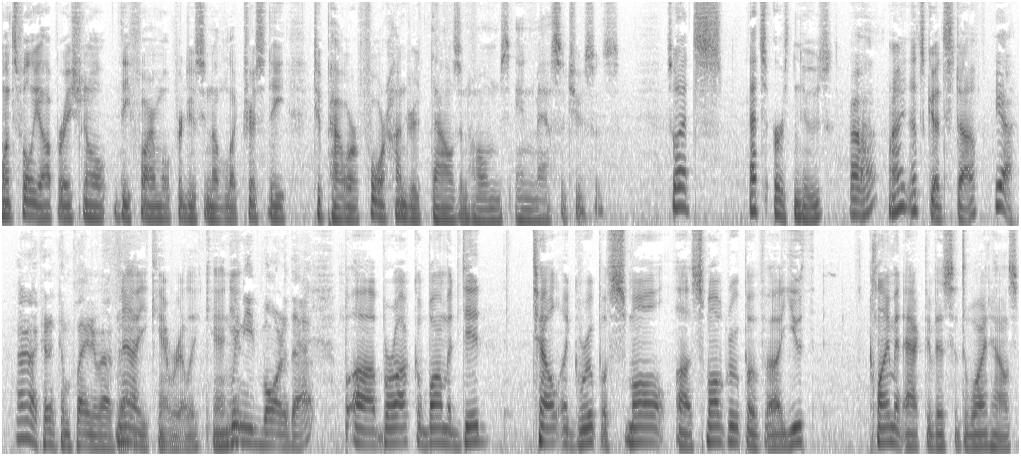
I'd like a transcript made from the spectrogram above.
Once fully operational, the farm will produce enough electricity to power 400,000 homes in Massachusetts. So that's that's Earth news, Uh-huh. right? That's good stuff. Yeah, I'm not going to complain about that. Now you can't really, can you? we need more of that. uh, Barack Obama did tell a group of small, uh, small group of uh, youth climate activists at the White House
